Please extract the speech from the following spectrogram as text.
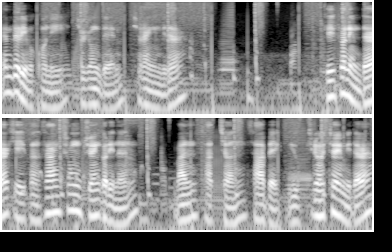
핸들 리모컨이 적용된 차량입니다. 계기판입니다. 계기판상 총 주행거리는 14,406km입니다.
